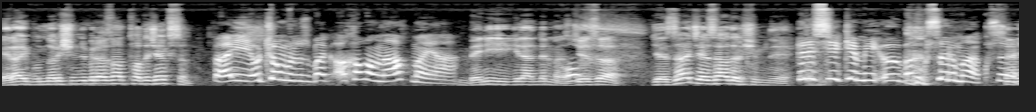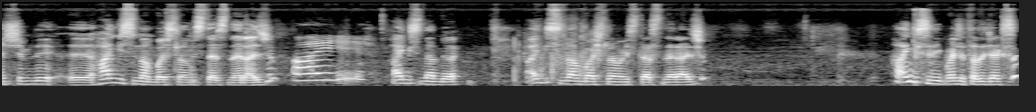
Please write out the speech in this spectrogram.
Eray bunları şimdi birazdan tadacaksın. Ay o çamuruz bak kafamla atma ya. Beni ilgilendirmez. Of. Ceza. Ceza cezadır şimdi. Hele sirke mi? Ö, Bak kusarım ha Sen kusarım. şimdi e, hangisinden başlamak istersin Eray'cığım? Ay. Hangisinden bir hangisinden başlamak istersin Eray'cığım? Hangisini ilk başta tadacaksın?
